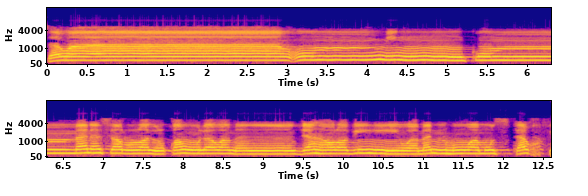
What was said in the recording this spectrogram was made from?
سواء منكم من سر القول ومن جهر به ومن هو مستخف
